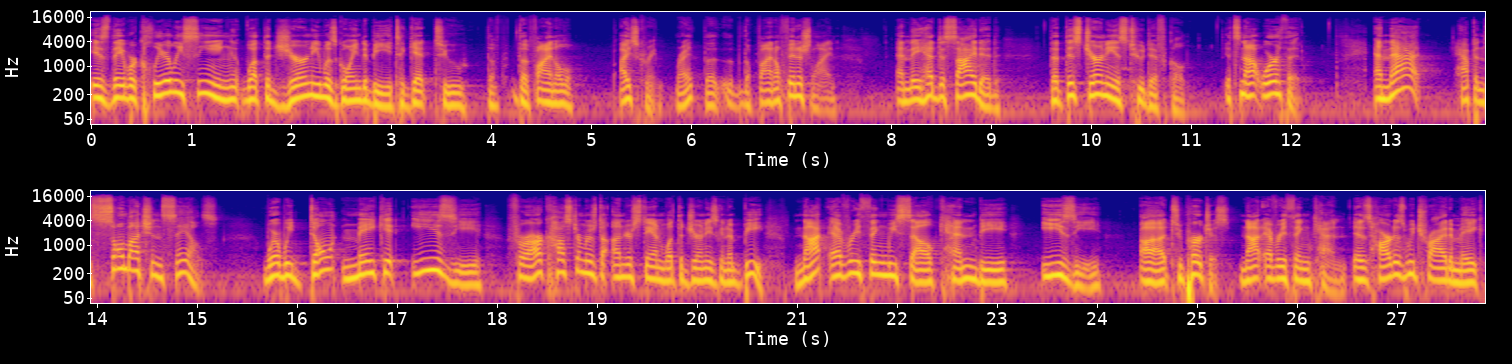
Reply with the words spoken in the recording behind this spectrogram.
is they were clearly seeing what the journey was going to be to get to the, the final ice cream, right? The, the final finish line. And they had decided that this journey is too difficult. It's not worth it. And that happens so much in sales where we don't make it easy for our customers to understand what the journey is going to be. Not everything we sell can be easy uh, to purchase. Not everything can. As hard as we try to make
